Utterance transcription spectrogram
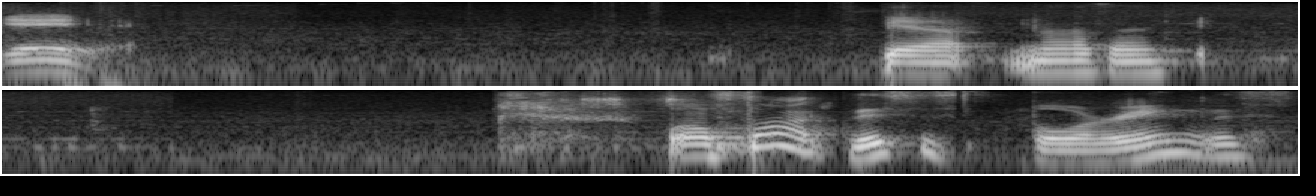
Yeah. Yeah, nothing. Well, fuck. This is boring. This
